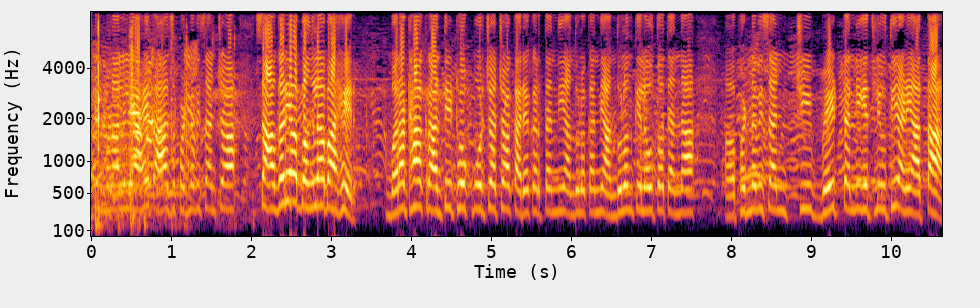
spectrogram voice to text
ते म्हणालेले आहेत आज फडणवीसांच्या सागरिया बंगल्याबाहेर मराठा क्रांती ठोक मोर्चाच्या कार्यकर्त्यांनी आंदोलकांनी आंदोलन केलं होतं. त्यांना फडणवीसांची भेट त्यांनी घेतली होती आणि आता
